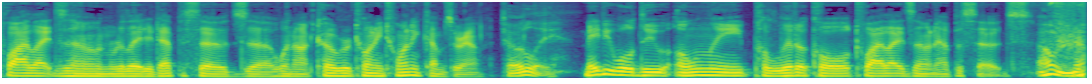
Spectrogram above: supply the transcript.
Twilight Zone related episodes uh, when October 2020 comes around. Totally. Maybe we'll do only political Twilight Zone episodes. Oh no!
